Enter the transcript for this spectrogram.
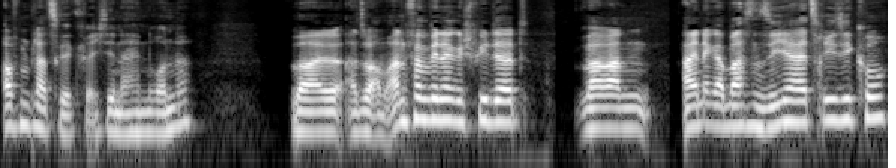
auf den Platz gekriegt in der Hinrunde. Weil, also am Anfang, wenn er gespielt hat, war er ein einigermaßen Sicherheitsrisiko.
